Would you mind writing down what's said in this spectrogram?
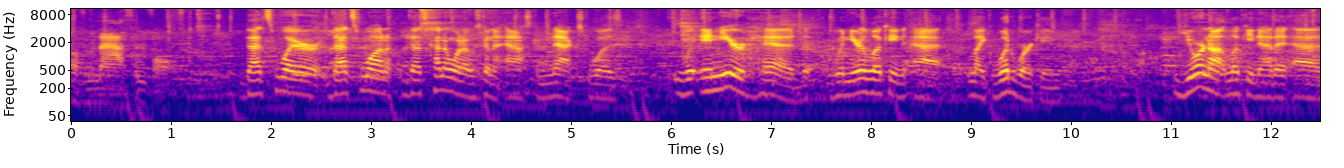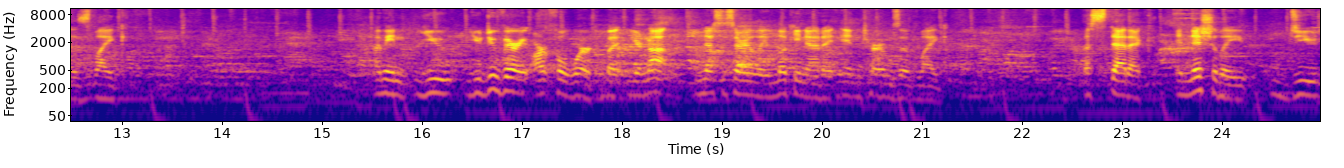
of math involved. That's where that's one that's kind of what I was going to ask next was in your head when you're looking at like woodworking you're not looking at it as like I mean you you do very artful work but you're not necessarily looking at it in terms of like aesthetic initially do you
